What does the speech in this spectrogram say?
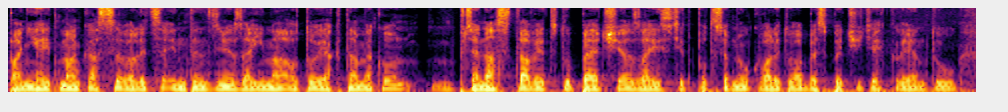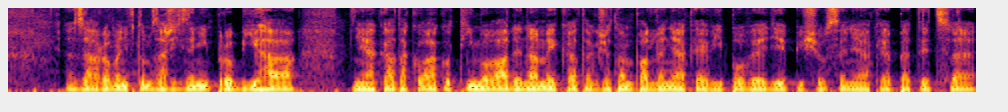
Paní hejtmanka se velice intenzivně zajímá o to, jak tam jako přenastavit tu péči a zajistit potřebnou kvalitu a bezpečí těch klientů. Zároveň v tom zařízení probíhá nějaká taková jako týmová dynamika, takže tam padly nějaké výpovědi, píšou se nějaké petice,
